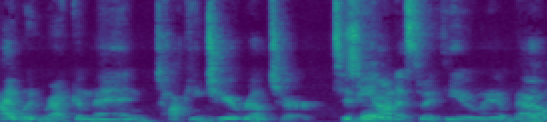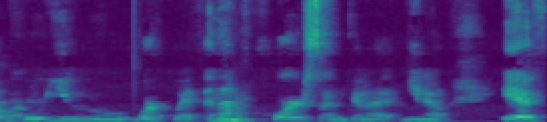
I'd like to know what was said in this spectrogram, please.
I would recommend talking to your realtor to be honest with you about Okay. who you work with. And then of course, I'm going to, you know, if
